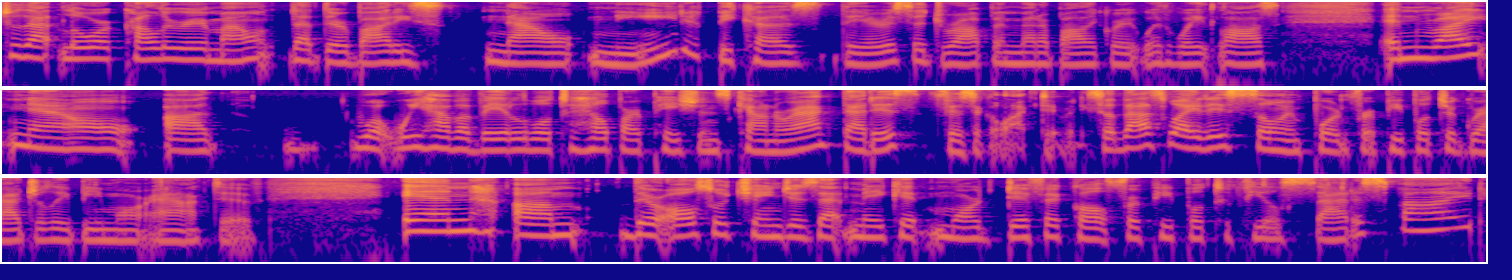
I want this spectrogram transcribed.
to that lower calorie amount that their bodies now need because there is a drop in metabolic rate with weight loss. And right now, uh, what we have available to help our patients counteract that is physical activity. So that's why it is so important for people to gradually be more active. And um, there are also changes that make it more difficult for people to feel satisfied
